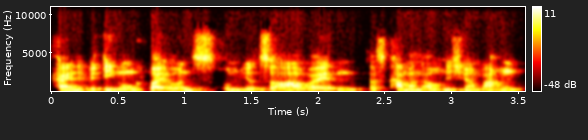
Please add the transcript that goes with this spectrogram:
keine Bedingung bei uns, um hier zu arbeiten. Das kann man auch nicht mehr machen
